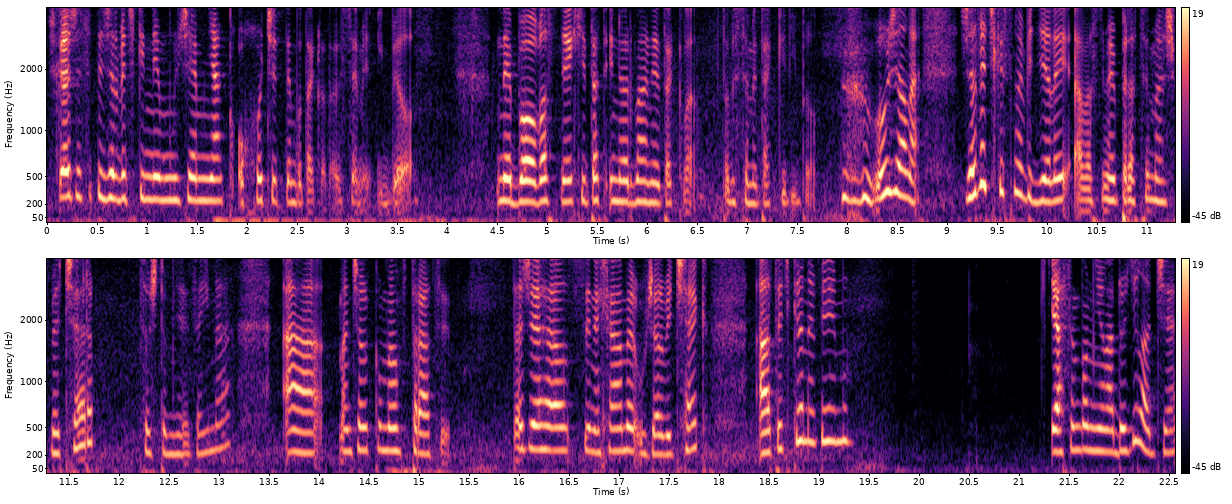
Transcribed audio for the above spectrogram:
Škoda, že si ty želvičky nemůžeme nějak ochočit, nebo takhle, to by se mi líbilo. Nebo vlastně chytat i normálně takhle. To by se mi taky líbilo. Bohužel ne. Želvičky jsme viděli a vlastně my pracujeme až večer což to mě zajímá. A manželku mám v práci. Takže si necháme u želviček. A teďka nevím, já jsem to měla dodělat, že?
